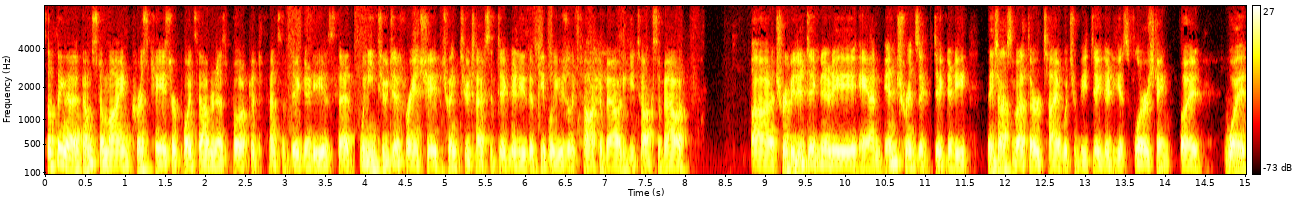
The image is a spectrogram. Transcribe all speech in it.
Something that comes to mind, Chris Kaczor points out in his book, A Defense of Dignity, is that we need to differentiate between two types of dignity that people usually talk about. He talks about uh, attributed dignity and intrinsic dignity. And he talks about a third type, which would be dignity as flourishing. But what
